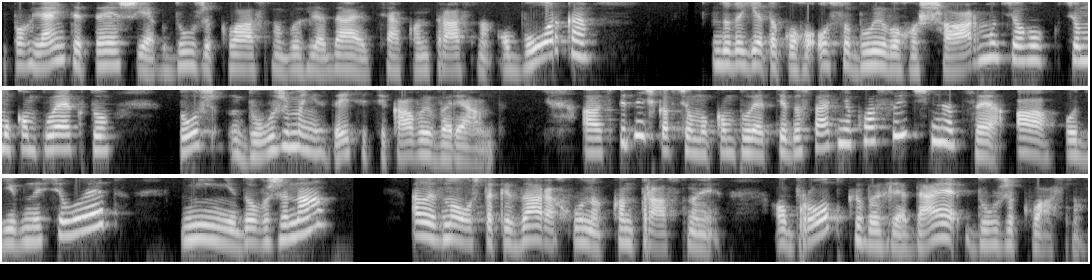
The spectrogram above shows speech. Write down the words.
І погляньте теж, як дуже класно виглядає ця контрастна оборка. Додає такого особливого шарму цього, цьому комплекту. Тож, дуже, мені здається, цікавий варіант. А спідничка в цьому комплекті достатньо класична: це А-подібний силует, міні-довжина. Але знову ж таки, за рахунок контрастної обробки виглядає дуже класно.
